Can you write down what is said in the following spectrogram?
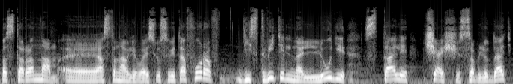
по сторонам, э, останавливаясь у светофоров, действительно люди стали чаще соблюдать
